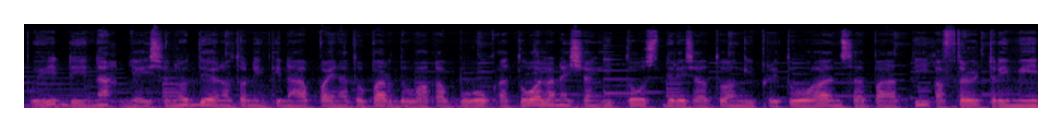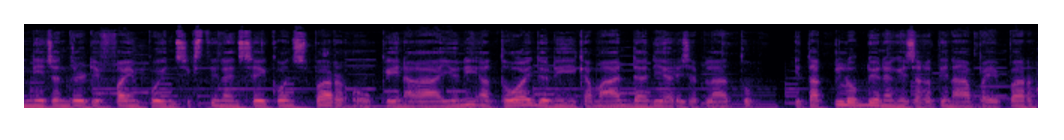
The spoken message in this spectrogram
pwede na. Nya isunod diha nato ning tinapay na to par duha ka buok atuwa na siyang itos dire sa ato ang giprituhan sa patty. After 3 minutes and 35.69 seconds par okay na kayo ni atuwa do ni ikamada diha sa plato. Itaklob din ang isa ka tinapay par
